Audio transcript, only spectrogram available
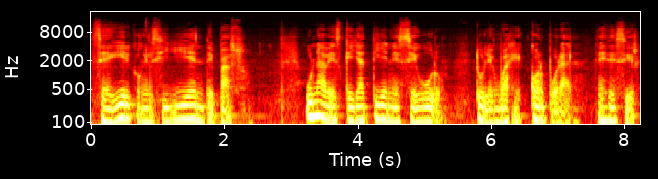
seguir con el siguiente paso. Una vez que ya tienes seguro tu lenguaje corporal, es decir,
